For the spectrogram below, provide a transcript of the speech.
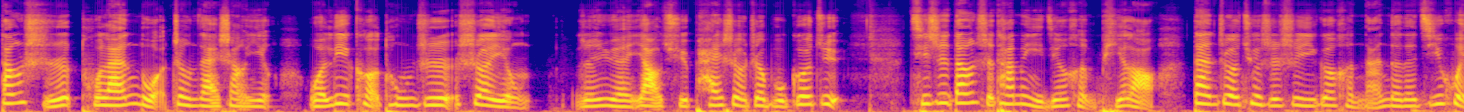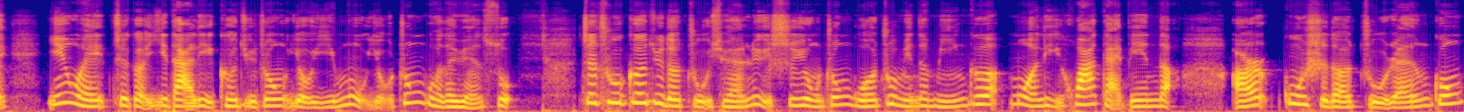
当时《图兰朵》正在上映，我立刻通知摄影。”人员要去拍摄这部歌剧，其实当时他们已经很疲劳，但这确实是一个很难得的机会，因为这个意大利歌剧中有一幕有中国的元素。这出歌剧的主旋律是用中国著名的民歌《茉莉花》改编的，而故事的主人公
